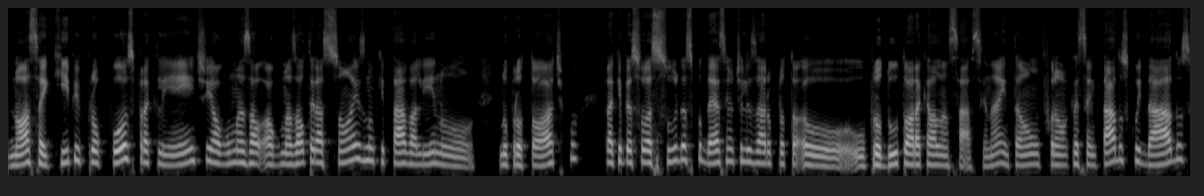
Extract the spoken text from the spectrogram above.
Nossa equipe propôs para cliente algumas, algumas alterações no que estava ali no, no protótipo, para que pessoas surdas pudessem utilizar o, o, o, produto a hora que ela lançasse. Né? Então, foram acrescentados cuidados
